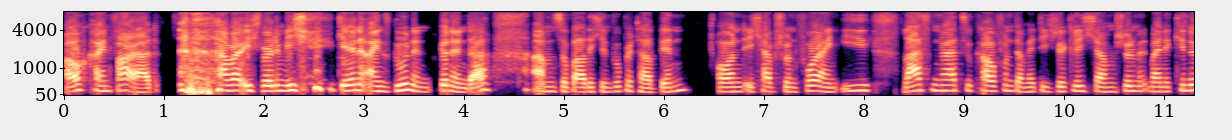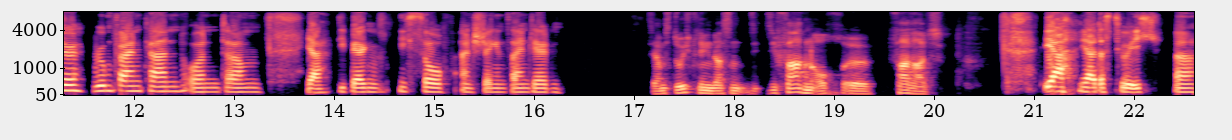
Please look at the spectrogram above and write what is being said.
auch kein Fahrrad. Aber ich würde mich gerne eins gönnen, gönnen da, ähm, sobald ich in Wuppertal bin. Und ich habe schon vor, ein E-Lastenrad zu kaufen, damit ich wirklich ähm, schön mit meinen Kindern rumfahren kann und ähm, ja, die Berge nicht so anstrengend sein werden. Sie haben es durchklingen lassen. Sie, Sie fahren auch äh, Fahrrad. Ja, ja, das tue ich. Äh,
